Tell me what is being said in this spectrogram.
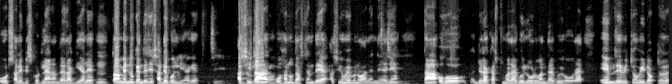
ਓਟਸ ਵਾਲੇ ਬਿਸਕੁਟ ਲੈਣ ਆਉਂਦਾ ਹੈ, ਰਾਗੀ ਵਾਲੇ ਤਾਂ ਮੈਨੂੰ ਕਹਿੰਦੇ ਜੀ ਸਾਡੇ ਕੋਲ ਨਹੀਂ ਹੈਗੇ। ਜੀ। ਅਸੀਂ ਤਾਂ। ਉਹ ਸਾਨੂੰ ਦੱਸ ਦਿੰਦੇ ਆ ਅਸੀਂ ਉਵੇਂ ਬਣਵਾ ਲੈਂਦੇ ਹੈਗੇ ਆ। ਤਾਂ ਉਹ ਜਿਹੜਾ ਕਸਟਮਰ ਹੈ ਕੋਈ ਲੋੜਵੰਦ ਹੈ ਕੋਈ ਹੋਰ ਹੈ ਏਮਸ ਦੇ ਵਿੱਚੋਂ ਵੀ ਡਾਕਟਰ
